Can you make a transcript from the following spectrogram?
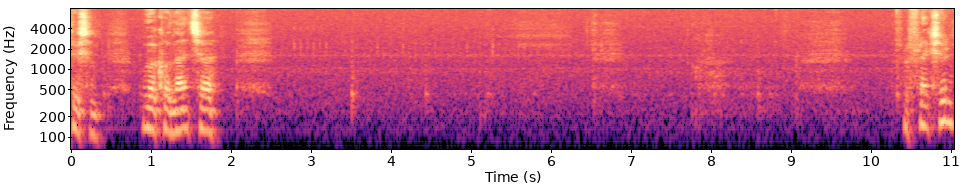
Do some work on that uh, reflection.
